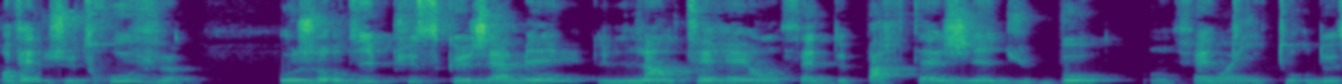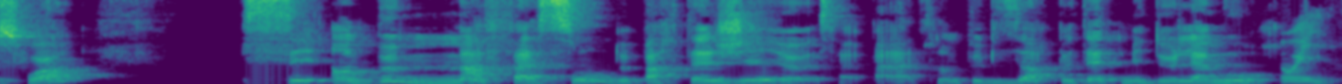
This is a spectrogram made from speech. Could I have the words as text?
en fait, je trouve aujourd'hui plus que jamais l'intérêt en fait de partager du beau en fait autour de soi. C'est un peu ma façon de partager, ça va paraître un peu bizarre peut-être, mais de l'amour. Oui.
